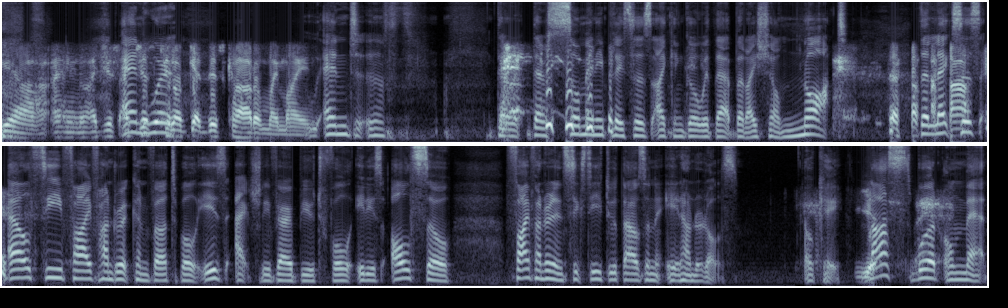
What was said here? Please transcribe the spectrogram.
yeah, I know. I just, I just cannot get this car out of my mind. And uh, there, there's so many places I can go with that, but I shall not. The Lexus LC500 convertible is actually very beautiful. It is also $562,800. Okay, Yes. last word on that.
